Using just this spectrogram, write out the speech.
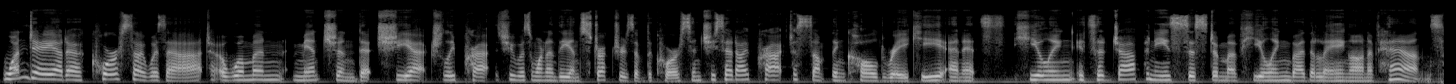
one day at a course I was at, a woman mentioned that she actually pra- she was one of the instructors of the course, and she said, "I practice something called Reiki, and it's healing. It's a Japanese system of healing by the laying on of hands."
